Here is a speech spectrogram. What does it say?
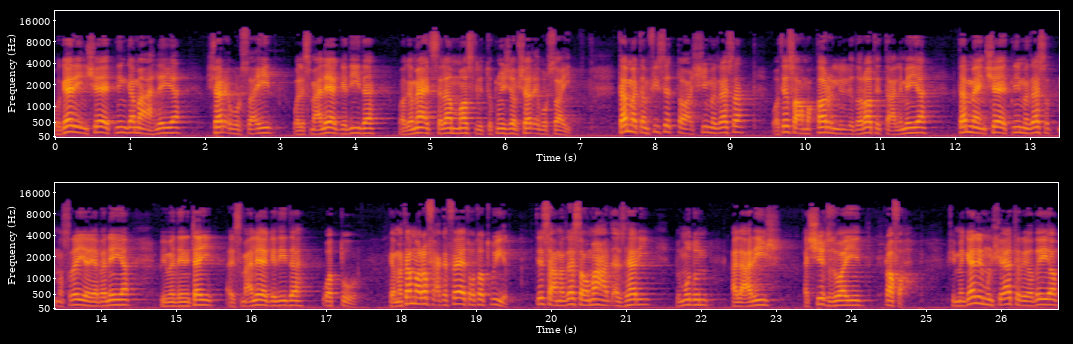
وجاري إنشاء اثنين جامعة أهلية شرق بورسعيد والإسماعيلية الجديدة وجامعة سلام مصر للتكنولوجيا بشرق بورسعيد. تم تنفيذ 26 مدرسة وتسع مقر للإدارات التعليمية. تم إنشاء اثنين مدرسة مصرية يابانية بمدينتي الإسماعيلية الجديدة والطور. كما تم رفع كفاءة وتطوير تسع مدرسة ومعهد أزهري بمدن العريش الشيخ زويد رفح في مجال المنشآت الرياضية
